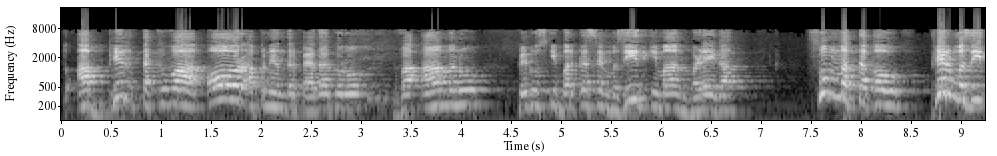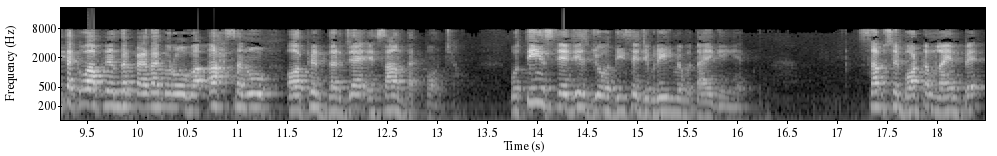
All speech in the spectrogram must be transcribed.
تو اب پھر تکوا اور اپنے اندر پیدا کرو۔ وہ آمنو، پھر اس کی برکت سے مزید ایمان بڑھے گا۔ فم مت تقو پھر مزید تکوا اپنے اندر پیدا کرو۔ وہ احسنو، اور پھر درجہ احسان تک پہنچا۔ وہ تین سٹیجز جو حدیث جبریل میں بتائی گئی ہیں۔ سب سے باٹم لائن پہ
